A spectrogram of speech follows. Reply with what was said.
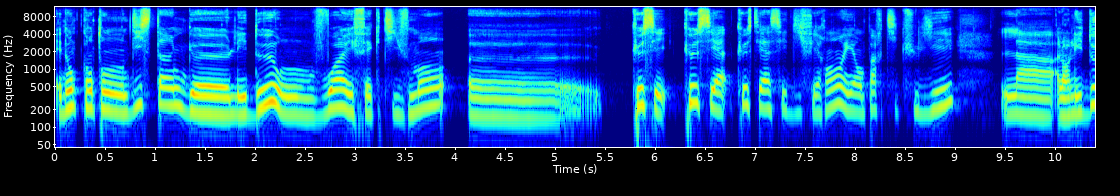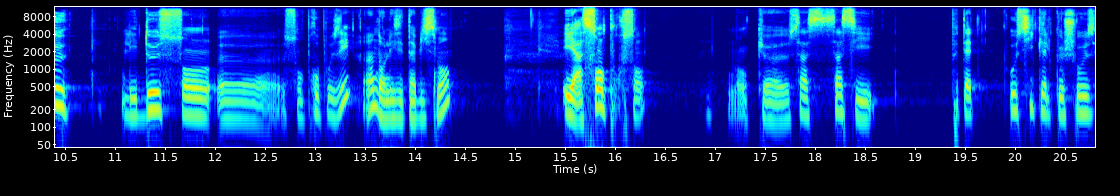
Et donc, quand on distingue euh, les deux, on voit effectivement euh, que c'est assez différent, et en particulier, la, alors les deux, les deux sont, euh, sont proposés hein, dans les établissements, et à 100%. Donc ça, ça c'est peut-être aussi quelque chose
